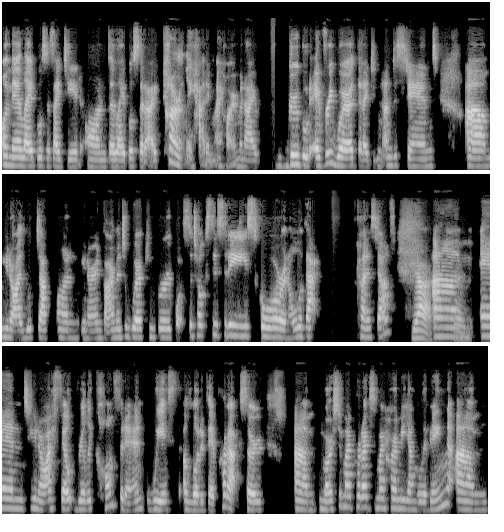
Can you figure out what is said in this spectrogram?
on their labels as I did on the labels that I currently had in my home. And I Googled every word that I didn't understand. Um, you know, I looked up on, you know, environmental working group, what's the toxicity score and all of that kind of stuff. Yeah. Um, and you know, I felt really confident with a lot of their products. So um, most of my products in my home are Young Living, um,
